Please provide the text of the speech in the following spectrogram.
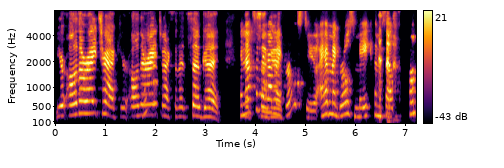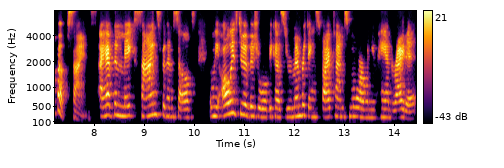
you're on the right track. You're on the right track. So that's so good. And that's, that's what so I have my girls do. I have my girls make themselves pump up signs. I have them make signs for themselves. And we always do a visual because you remember things five times more when you handwrite it.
